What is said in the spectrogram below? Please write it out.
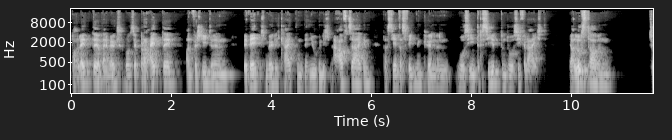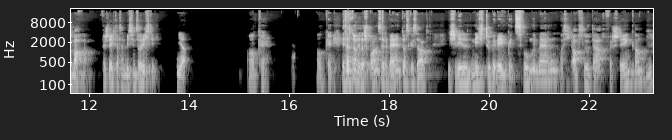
Palette oder eine möglichst große Breite an verschiedenen Bewegungsmöglichkeiten den Jugendlichen aufzeigen, dass sie etwas finden können, wo sie interessiert und wo sie vielleicht ja Lust haben zu machen. Verstehe ich das ein bisschen so richtig? Ja. Okay. Okay. Jetzt hast du noch etwas Spannendes erwähnt. Du hast gesagt, ich will nicht zur Bewegung gezwungen werden, was ich absolut auch verstehen kann. Mhm.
